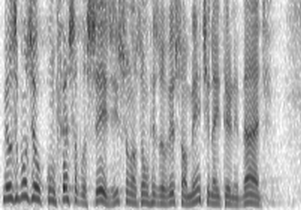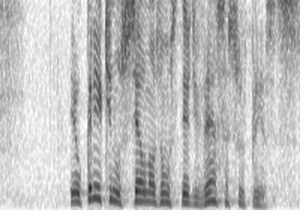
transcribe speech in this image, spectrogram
Meus irmãos, eu confesso a vocês, isso nós vamos resolver somente na eternidade. Eu creio que no céu nós vamos ter diversas surpresas.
